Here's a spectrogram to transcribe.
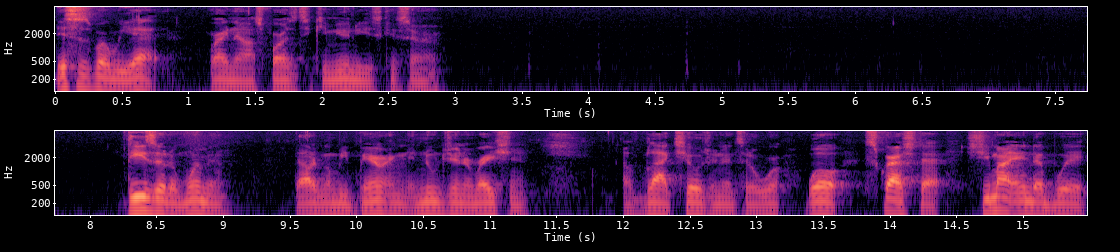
This is where we at right now as far as the community is concerned. These are the women that are going to be bearing the new generation of black children into the world. Well, scratch that. She might end up with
